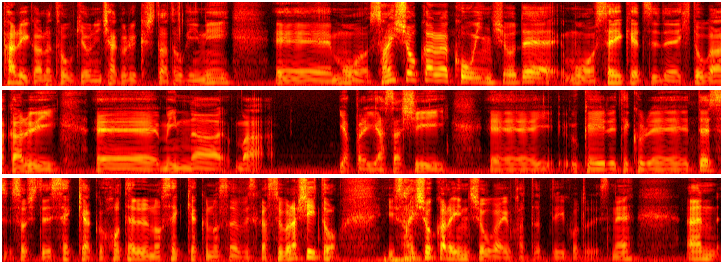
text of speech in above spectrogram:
パリから東京に着陸した時に、えーもう最初から好印象でもう清潔で人が明るい、えーみんなまあやっぱり優しい、えー受け入れてくれてそそして接客ホテルの接客のサービスが素晴らしいと最初から印象が良かったっていうことですね。And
